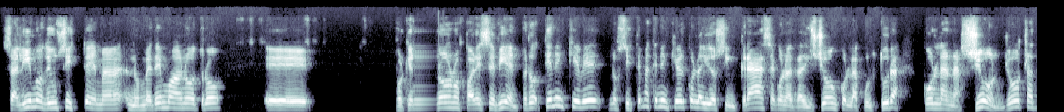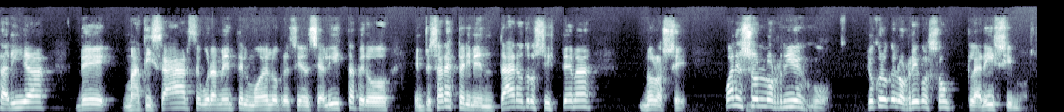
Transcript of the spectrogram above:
salimos de un sistema, nos metemos en otro eh, porque no nos parece bien, pero tienen que ver, los sistemas tienen que ver con la idiosincrasia, con la tradición, con la cultura, con la nación. Yo trataría de matizar seguramente el modelo presidencialista, pero empezar a experimentar otros sistemas, no lo sé. ¿Cuáles son los riesgos? Yo creo que los riesgos son clarísimos.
